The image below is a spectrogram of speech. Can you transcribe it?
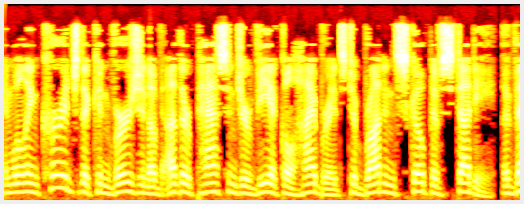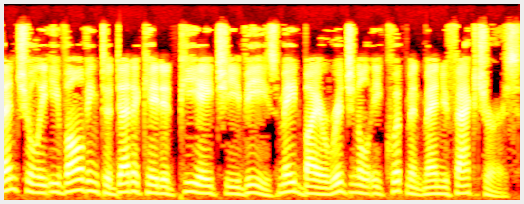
and will encourage the conversion of other passenger vehicle hybrids to broaden scope of study, eventually evolving to dedicated PHEVs made by original equipment manufacturers.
